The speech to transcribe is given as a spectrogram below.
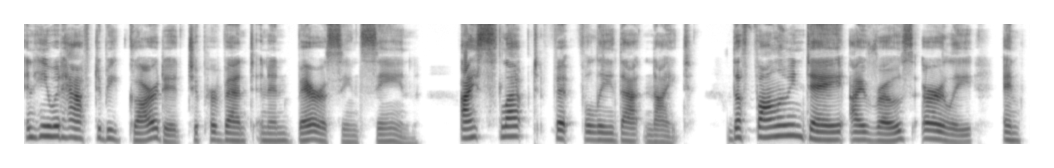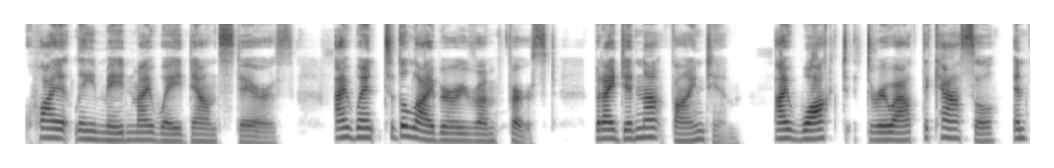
and he would have to be guarded to prevent an embarrassing scene. I slept fitfully that night. The following day I rose early and quietly made my way downstairs. I went to the library room first, but I did not find him. I walked throughout the castle and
